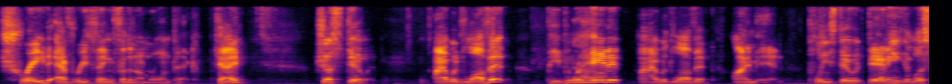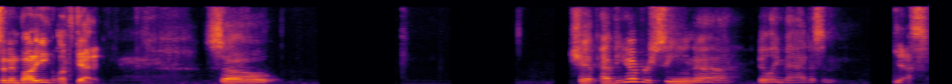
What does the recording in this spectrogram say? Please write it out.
Trade everything for the number one pick. Okay? Just do it. I would love it. People would hate it. I would love it. I'm in. Please do it. Danny, you're listening, buddy? Let's get it. So, Chip, have you ever seen uh, Billy Madison? Yes.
